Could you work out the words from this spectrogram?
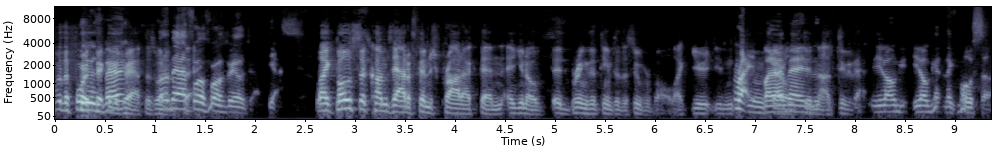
for the fourth pick very- of the draft is what not I'm bad saying. for the fourth pick of the draft. Yes. like Bosa comes out a finished product and, and you know it brings the team to the Super Bowl. Like you, you Right, but I mean- did not do that. You don't you don't get Nick Bosa.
